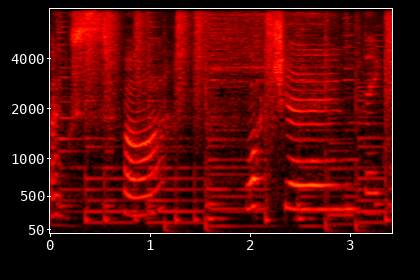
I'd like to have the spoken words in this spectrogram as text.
Thanks for watching. Thanks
